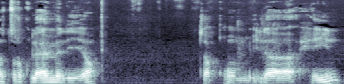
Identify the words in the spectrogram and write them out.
نترك العملية. تقوم إلى حين.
